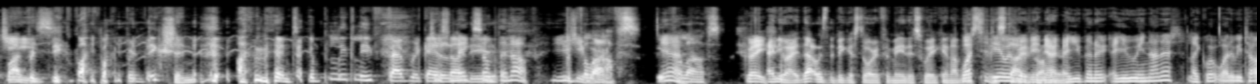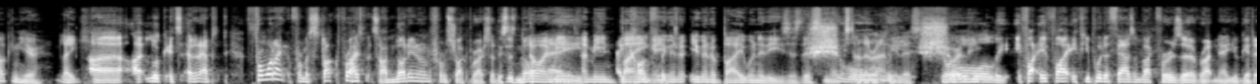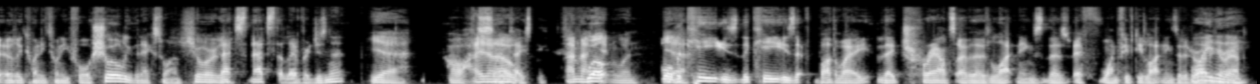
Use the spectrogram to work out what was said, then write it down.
By, by, by prediction, I meant completely fabricated Just make something up. Usually laughs. Yeah. laughs. Great. Anyway, that was the biggest story for me this week, and I've What's the deal with Rivian? driving Are, you gonna are you in on it? Like, what what are we talking here? Like, Uh, I, look, it's at an from what I from a stock price, but so I'm not in on it from stock price. So this is not. no, I mean, a- I mean, buying. Are you gonna you're gonna buy one of these? Is this next on the Rami list? Surely, Surely, if I if I if you put a thousand buck for reserve right now, you'll get it early 2024. Surely the next one. surely. That's that's the leverage, isn't it? yeah. Oh, I don't so know. tasty. I'm not Well- getting one. Well, yeah. the key is the key is that by the way, they trounce over those lightnings, those F one fifty lightnings that are driving around. they?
